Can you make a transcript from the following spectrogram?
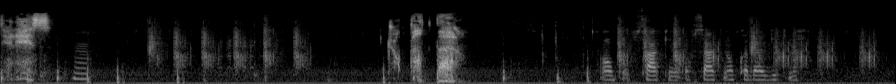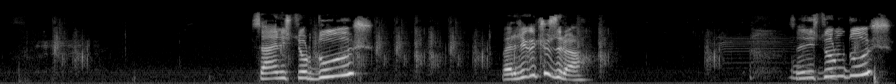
Deniz. Hı. Çok tatlı. Hop hop sakin ol sakin o kadar gitme. Sen istiyor duş. Verecek 300 lira. Sen istiyor mu duş?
